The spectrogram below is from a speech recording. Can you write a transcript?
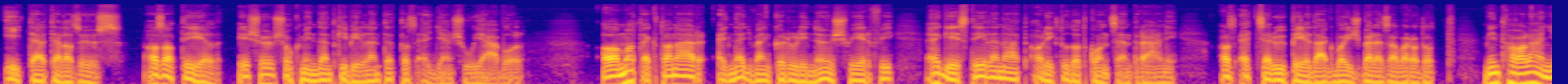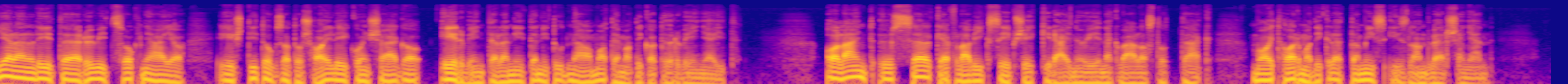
Így telt el az ősz, az a tél, és ő sok mindent kibillentett az egyensúlyából. A matek tanár, egy negyven körüli nős férfi, egész télen át alig tudott koncentrálni, az egyszerű példákba is belezavarodott, mintha a lány jelenléte, rövid szoknyája és titokzatos hajlékonysága érvényteleníteni tudná a matematika törvényeit. A lányt ősszel Keflavik szépségkirálynőjének választották, majd harmadik lett a Miss Island versenyen.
